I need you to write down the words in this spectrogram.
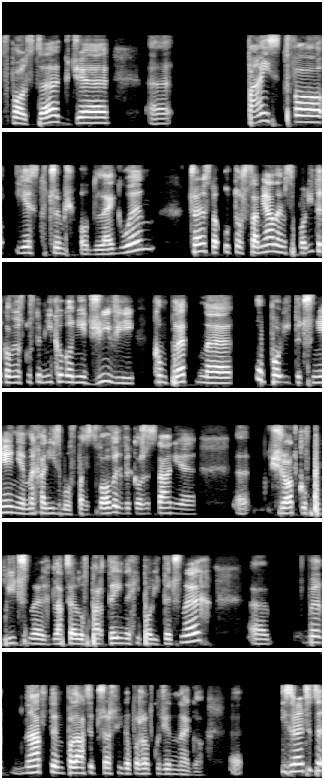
w Polsce, gdzie e, państwo jest czymś odległym, często utożsamianym z polityką, w związku z tym nikogo nie dziwi kompletne upolitycznienie mechanizmów państwowych, wykorzystanie e, środków publicznych dla celów partyjnych i politycznych. E, nad tym Polacy przeszli do porządku dziennego. E, Izraelczycy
